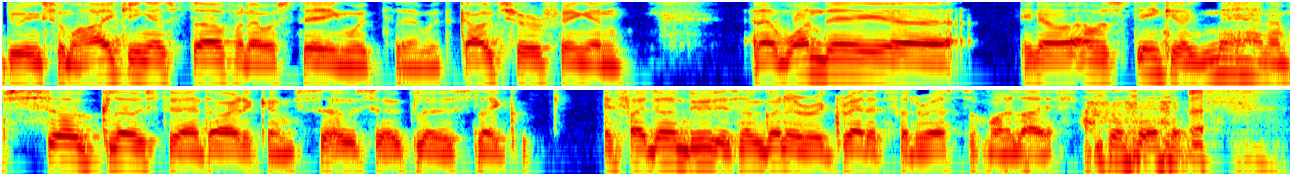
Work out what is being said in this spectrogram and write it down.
doing some hiking and stuff. And I was staying with, uh, with couch surfing. And, and then one day, uh, you know, I was thinking like, man, I'm so close to Antarctica. I'm so, so close. Like if I don't do this, I'm going to regret it for the rest of my life.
